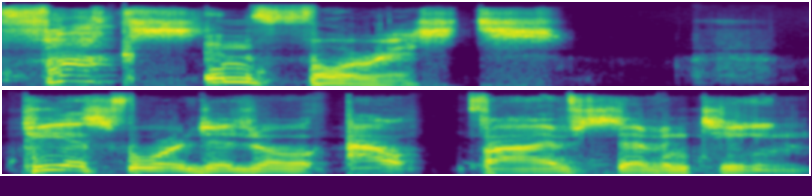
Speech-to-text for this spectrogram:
Fox n Forests. PS4 digital out 517.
